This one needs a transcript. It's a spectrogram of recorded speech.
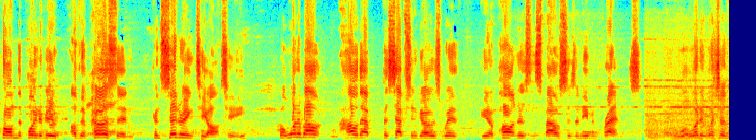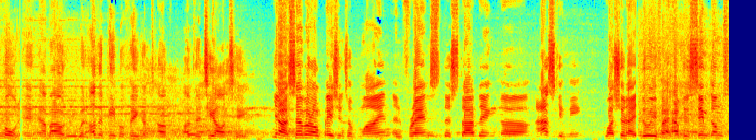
from the point of view of the person considering TRT. But what about how that perception goes with you know partners and spouses and even friends? What, what, what's your thought about what other people think of, of, of the TRT? Yeah, several patients of mine and friends, they're starting uh, asking me, what should I do if I have these symptoms?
